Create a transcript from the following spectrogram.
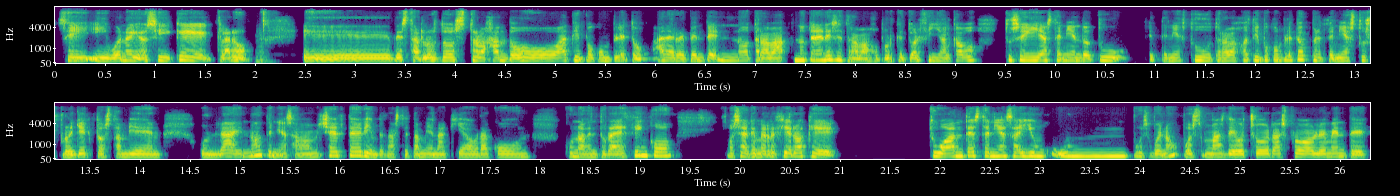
Sí, y bueno, yo sí que, claro, eh, de estar los dos trabajando a tiempo completo, a de repente no, no tener ese trabajo, porque tú al fin y al cabo, tú seguías teniendo tú tenías tu trabajo a tiempo completo, pero tenías tus proyectos también online, ¿no? Tenías a Mom Shelter y empezaste también aquí ahora con, con una aventura de cinco. O sea que me refiero a que tú antes tenías ahí un, pues bueno, pues más de ocho horas probablemente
